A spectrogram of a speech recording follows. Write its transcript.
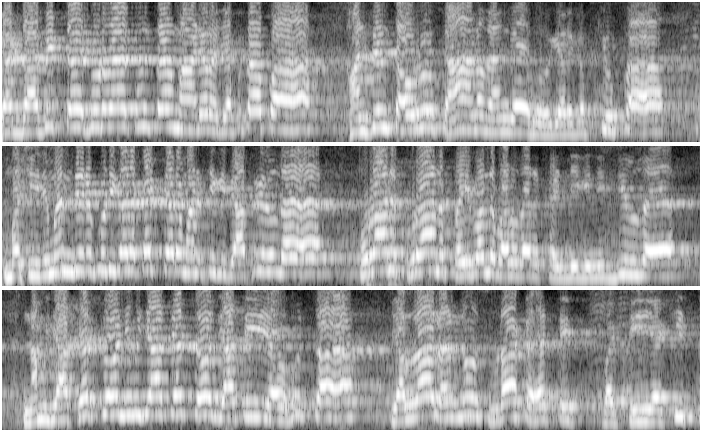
ಗಡ್ಡ ಬಿಟ್ಟ ಗುಡ್ದ ಕುಂತ ಮಾಡ್ಯಾರ ಜಪತಾಪ. ಅಂತಿಂತವ್ರು ಕಾಣದಂಗ ಹೋಗ್ಯಾರ ಗಪ್ಚುಪ್ಪ. ಮಸೀದಿ ಮಂದಿರ ಗುಡಿಗಳ ಕಟ್ಟ್ಯಾರ ಮನಸ್ಸಿಗೆ ಬ್ಯಾಸರಿಲ್ದ. ಪುರಾಣ ಕುರಾಣ ಪೈಬಲ್ ಬರದಾರ ಕಣ್ಣಿಗೆ ನಿದ್ದಿಲ್ದ. ನಮ್ಮ ಜಾತಿ ಹೆಚ್ಚೋ ನಿಮ್ಮ ಜಾತಿ ಹೆಚ್ಚೋ ಜಾತಿಯ ಹುಚ್ಚ. ಎಲ್ಲರನ್ನು ಸುಡಾಕ ಹತ್ತಿ ಬಟ್ಟಿಯ ಕಿಚ್ಚ.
